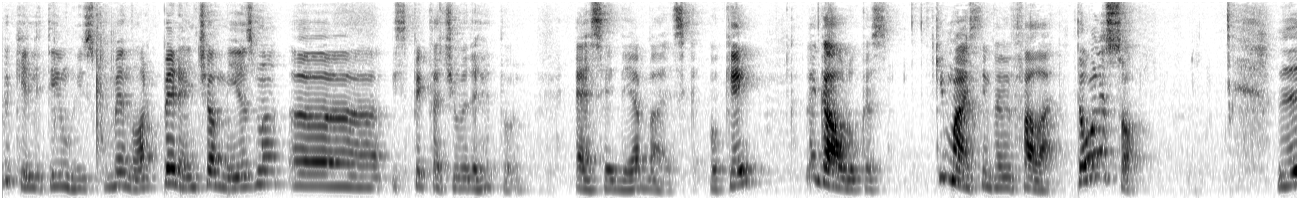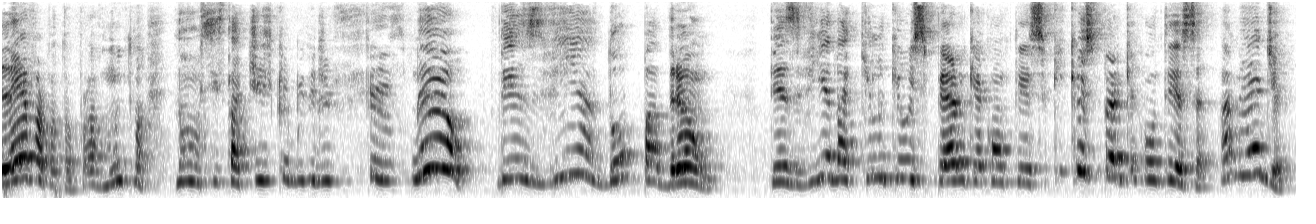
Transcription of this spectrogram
porque ele tem um risco menor perante a mesma uh, expectativa de retorno. Essa é a ideia básica, ok? Legal, Lucas. O que mais tem para me falar? Então, olha só. Leva para tua prova muito mais. Nossa, estatística é muito difícil. Não! Desvia do padrão. Desvia daquilo que eu espero que aconteça. O que, que eu espero que aconteça? A média.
